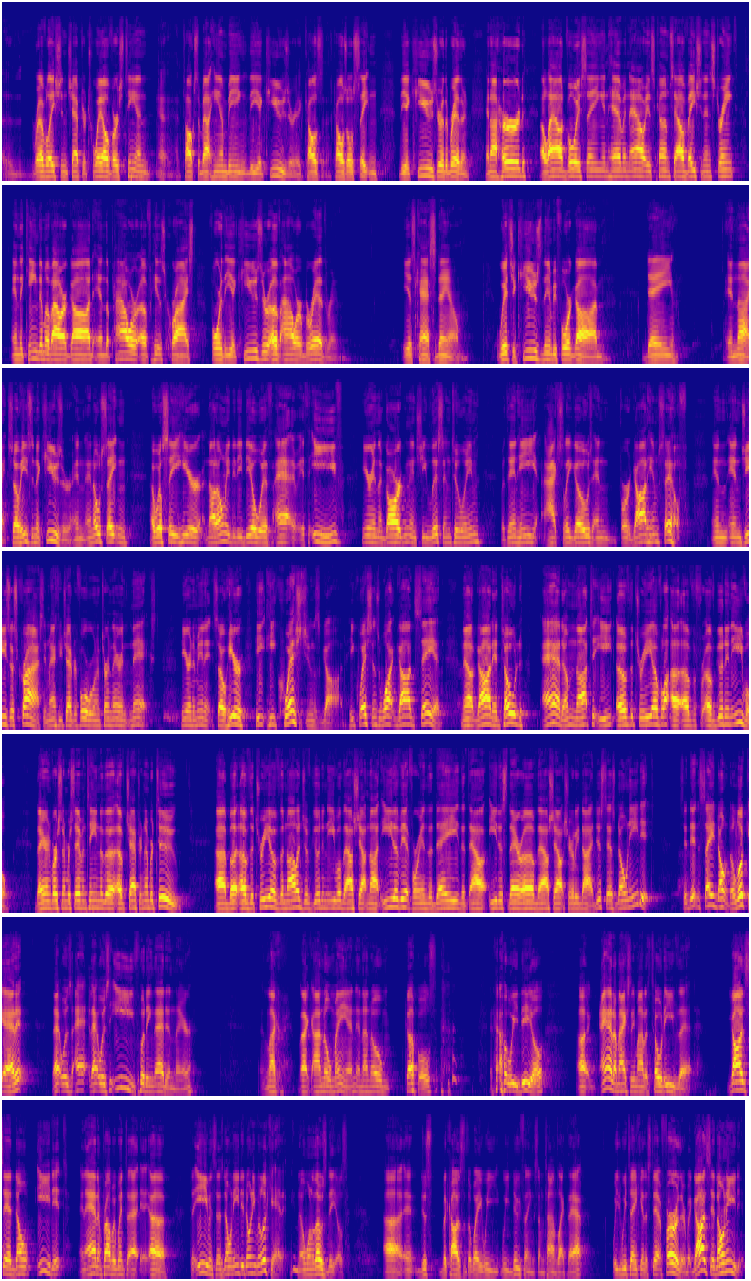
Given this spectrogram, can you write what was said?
Revelation chapter 12, verse 10, uh, talks about him being the accuser. It calls, calls old Satan the accuser of the brethren. And I heard a loud voice saying in heaven, Now is come salvation and strength, and the kingdom of our God, and the power of his Christ, for the accuser of our brethren is cast down, which accused them before God day and night. So he's an accuser. And, and oh, Satan, uh, we'll see here, not only did he deal with, with Eve here in the garden, and she listened to him but then he actually goes and for God himself in, in Jesus Christ in Matthew chapter 4. We're going to turn there next here in a minute. So here he, he questions God. He questions what God said. Now, God had told Adam not to eat of the tree of, uh, of, of good and evil. There in verse number 17 of, the, of chapter number 2. Uh, but of the tree of the knowledge of good and evil thou shalt not eat of it, for in the day that thou eatest thereof thou shalt surely die. It just says don't eat it. So it didn't say don't to look at it. That was that was Eve putting that in there. And like like I know man and I know couples and how we deal. Uh, Adam actually might have told Eve that. God said don't eat it, and Adam probably went to. Uh, to Eve and says, Don't eat it, don't even look at it. You know, one of those deals. Uh, just because of the way we, we do things sometimes like that. We, we take it a step further, but God said, Don't eat it.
